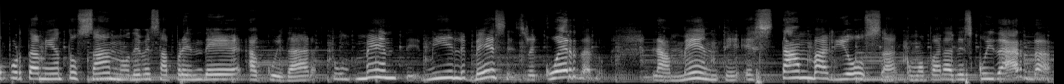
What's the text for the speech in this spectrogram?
comportamiento sano, debes aprender a cuidar tu mente mil veces. Recuérdalo, la mente es tan valiosa como para descuidarla.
